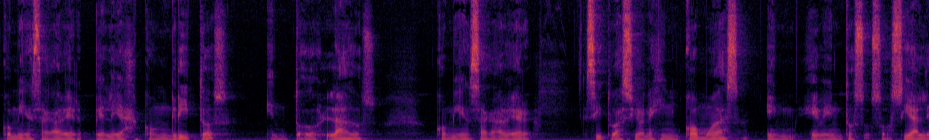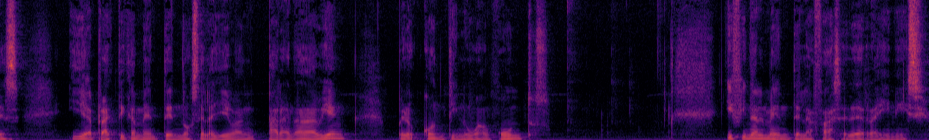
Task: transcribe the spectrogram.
comienzan a haber peleas con gritos en todos lados, comienzan a haber situaciones incómodas en eventos sociales y ya prácticamente no se la llevan para nada bien, pero continúan juntos. Y finalmente la fase de reinicio.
